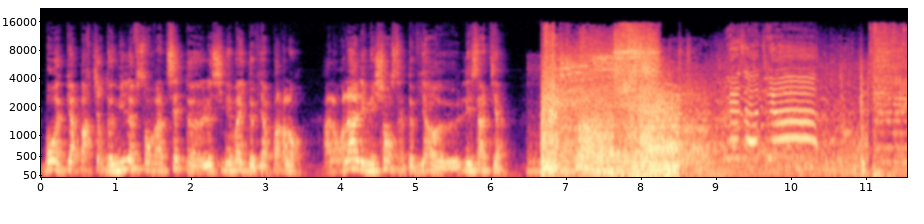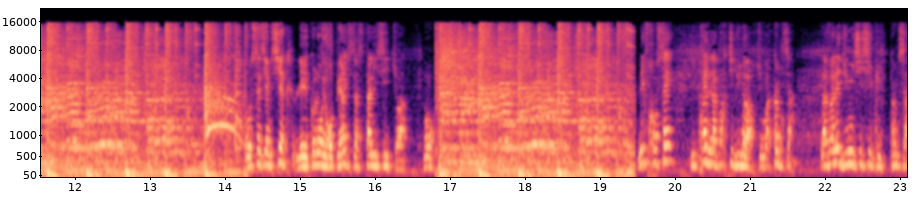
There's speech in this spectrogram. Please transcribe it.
Bon, et puis à partir de 1927, euh, le cinéma, il devient parlant. Alors là, les méchants, ça devient euh, les Indiens. Au XVIe siècle, les colons européens ils s'installent ici, tu vois. Bon. Ils prennent la partie du nord, tu vois, comme ça. La vallée du Mississippi, comme ça.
